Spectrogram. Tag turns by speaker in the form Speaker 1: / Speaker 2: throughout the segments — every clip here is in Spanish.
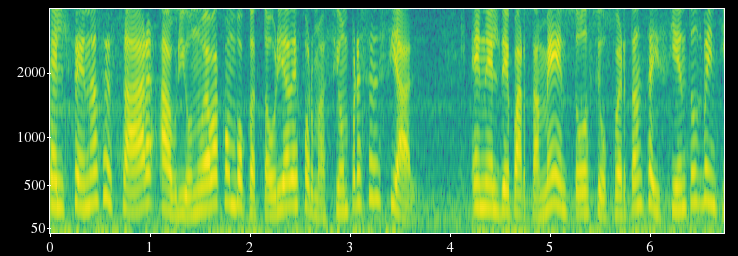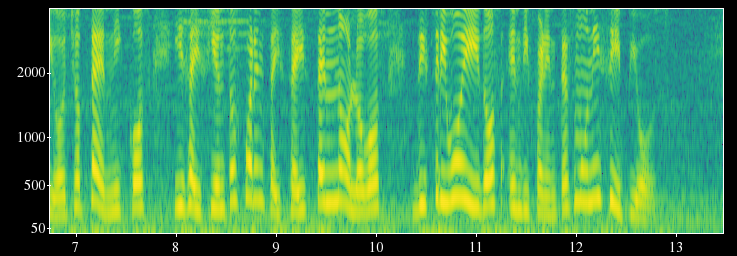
Speaker 1: El SENA Cesar abrió nueva convocatoria de formación presencial. En el departamento se ofertan 628 técnicos y 646 tecnólogos distribuidos en diferentes municipios.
